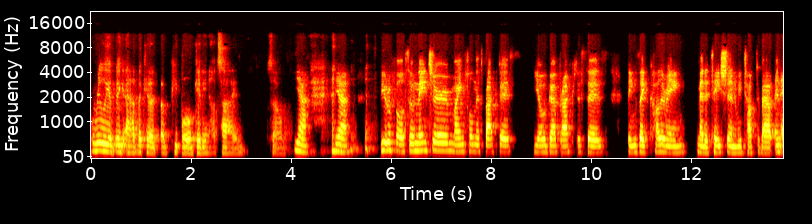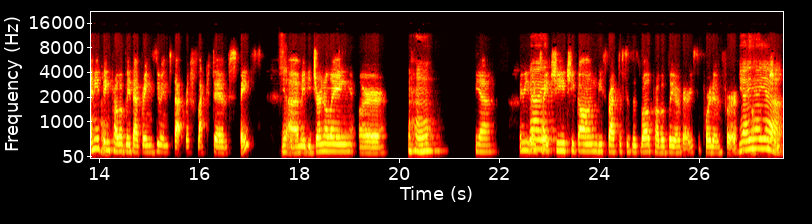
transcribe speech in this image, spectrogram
really a big advocate of people getting outside so. Yeah yeah. Beautiful. So nature mindfulness practice yoga practices things like coloring meditation we talked about and anything mm-hmm. probably that brings you into that reflective space yeah. uh, maybe journaling or mm-hmm. yeah. Maybe yeah, like tai chi qigong these practices as well probably are very supportive for yeah yeah yeah.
